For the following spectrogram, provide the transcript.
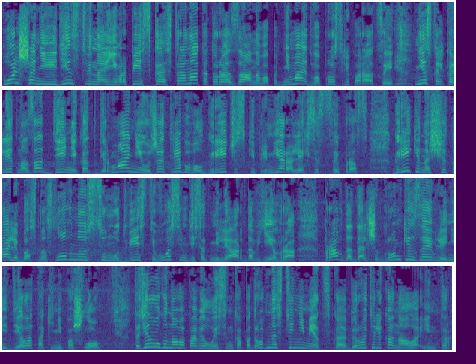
Польша не единственная европейская страна, которая заново поднимает вопрос репараций. Несколько лет назад денег от Германии уже требовал греческий премьер Алексис Ципрас. Греки насчитали баснословную сумму 280 миллиардов евро. Правда, дальше громких заявлений дело так и не пошло. Татьяна Лугунова, Павел Лысенко. Подробности немецкое. Бюро телеканала «Интер».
